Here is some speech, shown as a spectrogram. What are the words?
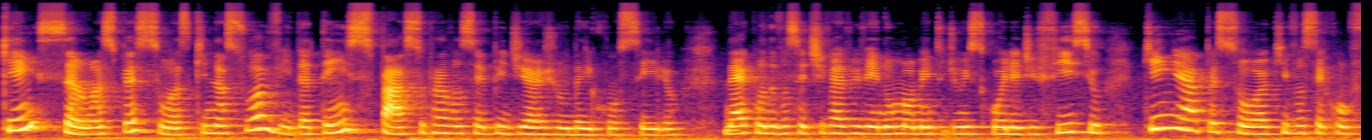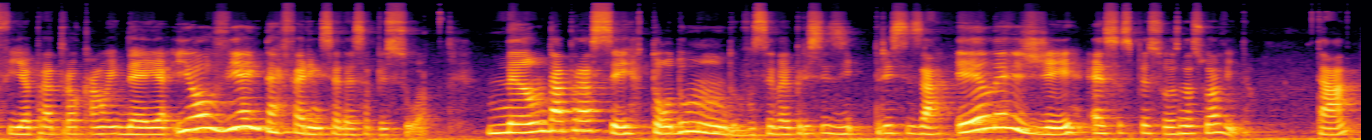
Quem são as pessoas que na sua vida tem espaço para você pedir ajuda e conselho, né? Quando você estiver vivendo um momento de uma escolha difícil, quem é a pessoa que você confia para trocar uma ideia e ouvir a interferência dessa pessoa? Não dá para ser todo mundo. Você vai precisar eleger essas pessoas na sua vida, tá?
